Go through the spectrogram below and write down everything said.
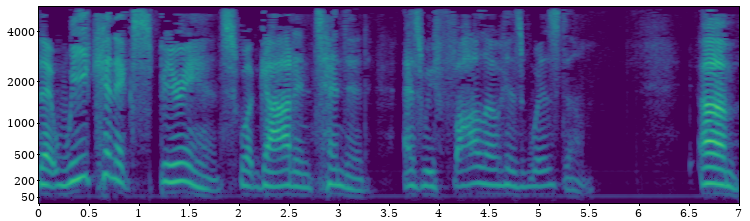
that we can experience what God intended as we follow His wisdom. Um,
